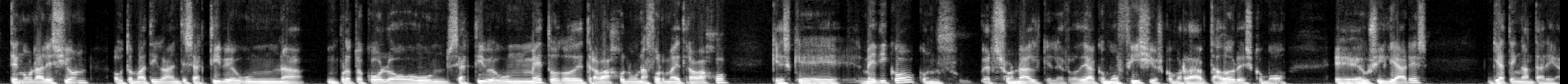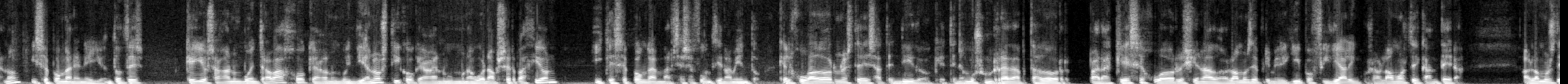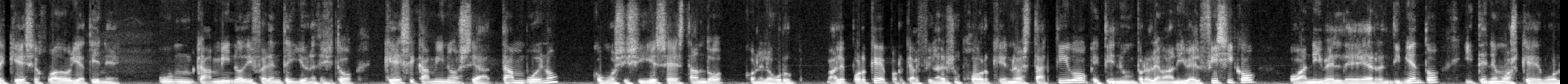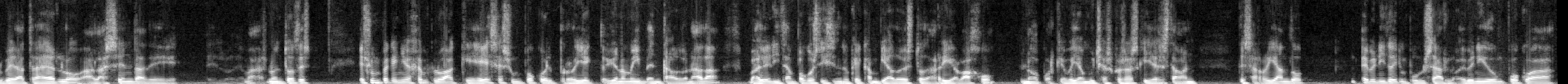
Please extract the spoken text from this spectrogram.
tenga una lesión, automáticamente se active una, un protocolo o un, se active un método de trabajo, no una forma de trabajo, que es que el médico, con su personal que le rodea, como fisios, como redactadores, como eh, auxiliares, ya tengan tarea, ¿no? Y se pongan en ello. Entonces, que ellos hagan un buen trabajo, que hagan un buen diagnóstico, que hagan una buena observación y que se ponga en marcha ese funcionamiento. Que el jugador no esté desatendido, que tenemos un readaptador para que ese jugador lesionado, hablamos de primer equipo, filial, incluso hablamos de cantera, hablamos de que ese jugador ya tiene un camino diferente y yo necesito que ese camino sea tan bueno como si siguiese estando con el grupo. ¿Vale? ¿Por qué? Porque al final es un jugador que no está activo, que tiene un problema a nivel físico o a nivel de rendimiento y tenemos que volver a traerlo a la senda de, de lo demás. ¿no? Entonces, es un pequeño ejemplo a que ese es un poco el proyecto. Yo no me he inventado nada, ¿vale? Ni tampoco estoy diciendo que he cambiado esto de arriba abajo, no, porque veía muchas cosas que ya se estaban desarrollando. He venido a impulsarlo, he venido un poco a,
